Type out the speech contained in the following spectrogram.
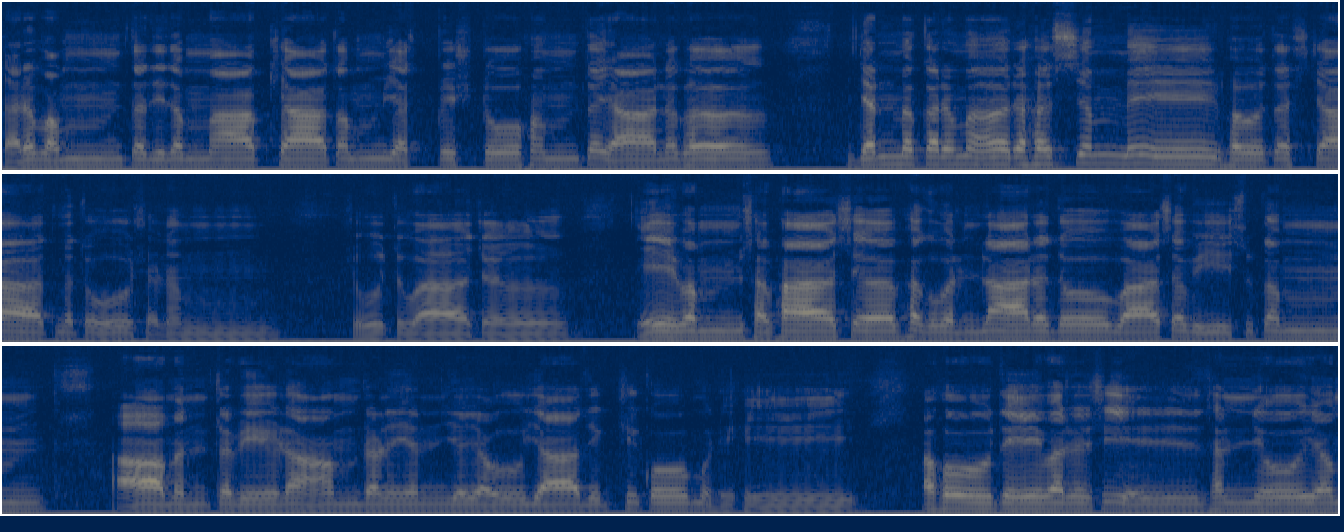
सर्वं तदिदम् आख्यातं यत्पृष्टोऽहं तया नघ जन्मकर्मरहस्यं मे भवतश्चात्मतोषणं श्रुतुवाच। एवं सभास्य भगवन्नारदो वासवीसुतम्। आमन्त्रवीणां रणयन् ययौ यादीक्षिको मुनिः। अहो देवर्षि देवर्षिर्धन्योऽयं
